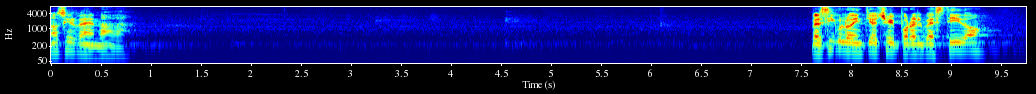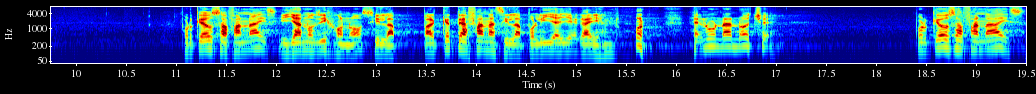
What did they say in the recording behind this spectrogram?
No sirve de nada. Versículo 28, y por el vestido, ¿por qué os afanáis? Y ya nos dijo, ¿no? Si la, ¿Para qué te afanas si la polilla llega ahí en, en una noche? ¿Por qué os afanáis?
